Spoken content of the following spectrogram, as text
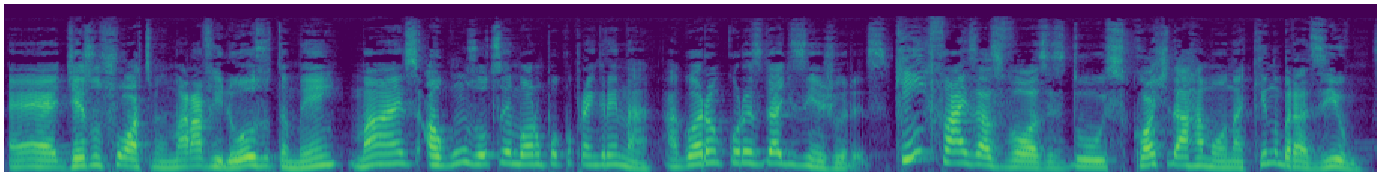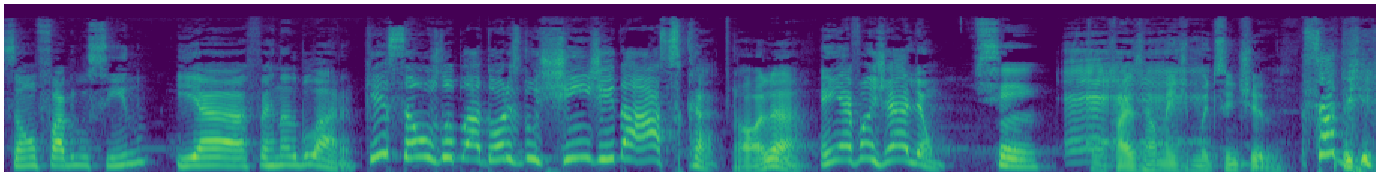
é, Jason Schwartzman, maravilhoso também, mas alguns outros demoram um pouco pra engrenar. Agora uma curiosidadezinha, Juras. Quem faz as vozes do Scott da Ramona aqui no Brasil são o Fábio Lucino e a Fernanda Bulara, que são os dubladores do Shinji e da Asuka Olha, em Evangelion. Sim. não faz realmente muito sentido. Sabe?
